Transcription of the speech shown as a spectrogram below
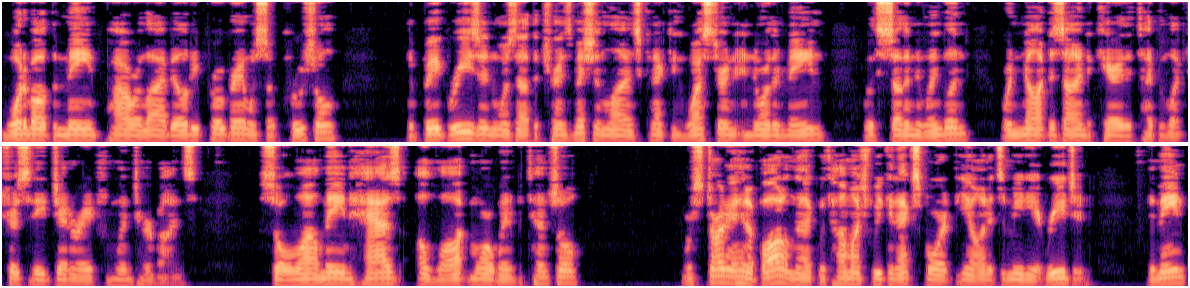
what about the Maine power reliability program was so crucial? The big reason was that the transmission lines connecting western and northern Maine with southern New England were not designed to carry the type of electricity generated from wind turbines. So while Maine has a lot more wind potential, we're starting to hit a bottleneck with how much we can export beyond its immediate region. The Maine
